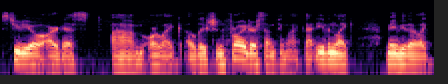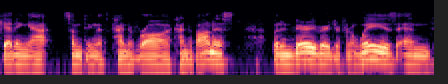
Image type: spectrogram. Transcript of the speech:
studio artist um, or like a Lucian Freud or something like that. Even like maybe they're like getting at something that's kind of raw, kind of honest, but in very, very different ways. And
